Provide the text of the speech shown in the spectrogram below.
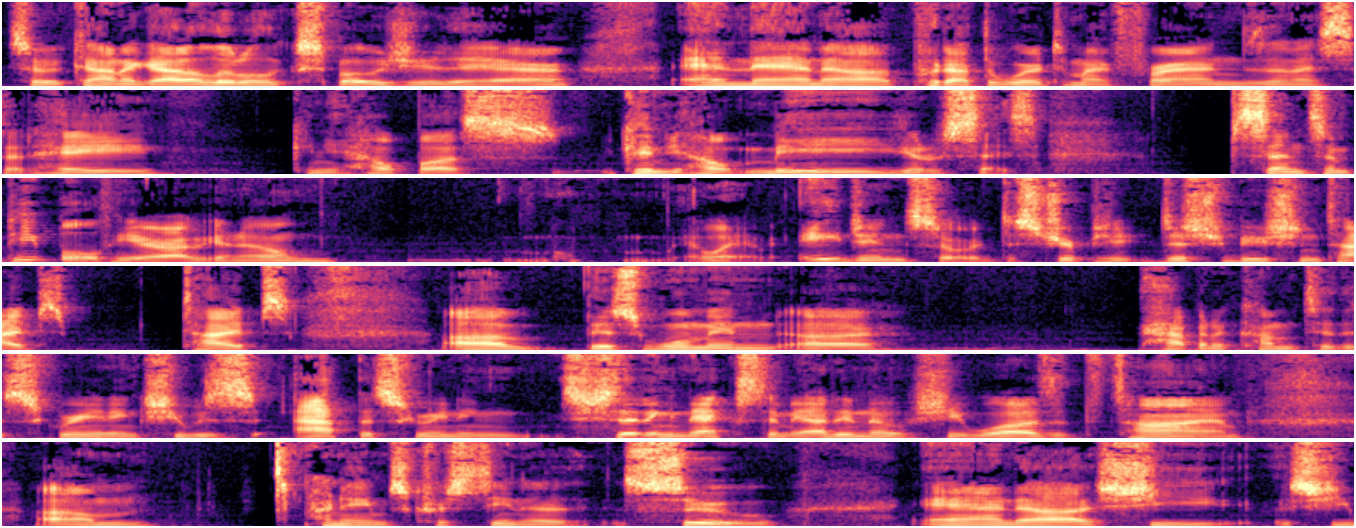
so we kind of got a little exposure there, and then uh, put out the word to my friends, and I said, "Hey, can you help us? Can you help me? You know, send some people here. You know, agents or distribu- distribution types types. Uh, this woman uh, happened to come to the screening. She was at the screening, sitting next to me. I didn't know who she was at the time. Um, her name's Christina Sue, and uh, she she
